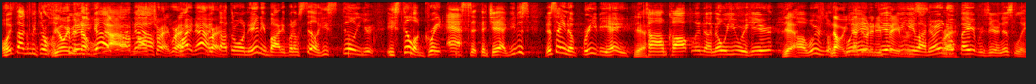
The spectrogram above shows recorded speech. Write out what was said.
Oh, he's not going to be throwing You don't to even any know. Yeah, right I'm now. track. Right, now, he's not throwing to anybody. But I'm still, he's still, your, he's still a great asset that you have. You just, this ain't a freebie. Hey, Yeah. Tom Coughlin, I know you were here. Yeah. Uh, we're just going No, to you're go not ahead doing and any give favors. Eli. There ain't Right. no favors here in this league.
